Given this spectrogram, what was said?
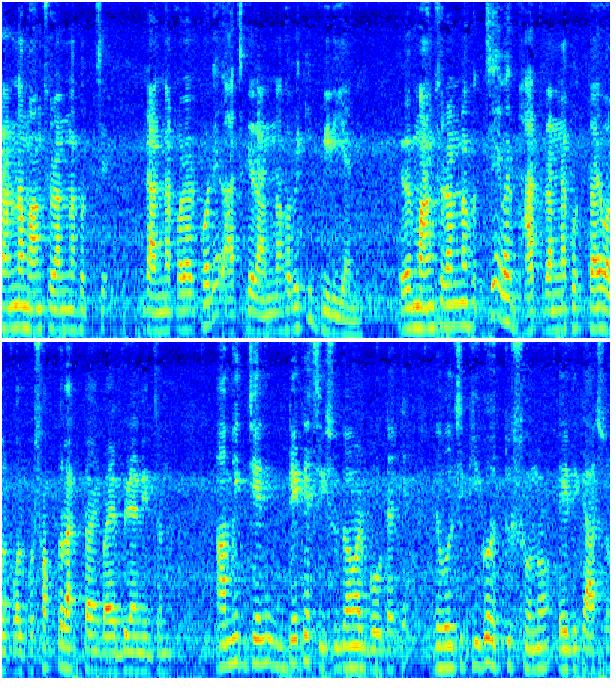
রান্না, মাংস রান্না হচ্ছে। রান্না করার পরে আজকে রান্না হবে কি, বিরিয়ানি। এবার মাংস রান্না হচ্ছে, এবার ভাত রান্না করতে হয়, অল্প অল্প শক্ত রাখতে হয় এবার বিরিয়ানির জন্য। আমি যে ডেকেছি শুধু আমার বউটাকে, যে বলছি, কি গো, একটু শোনো, এইদিকে আসো,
